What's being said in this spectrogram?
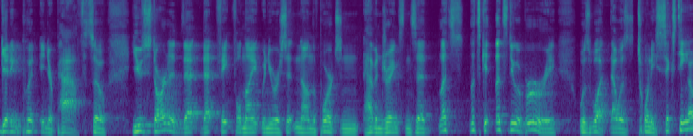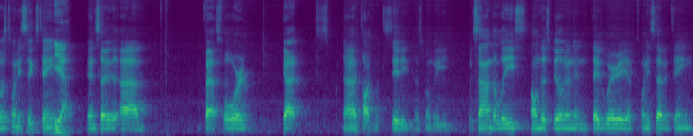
getting put in your path. So you started that that fateful night when you were sitting on the porch and having drinks and said, "Let's let's get let's do a brewery." Was what? That was 2016. That was 2016. Yeah. And so, um, fast forward, got uh, talking with the city. That's when we, we signed the lease on this building in February of 2017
